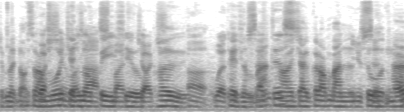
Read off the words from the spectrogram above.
ចំណុចដកស្រង់ The មួយ question ចេញ was មកពី asked by សៀវ the judge ភៅ uh, whether ភេទ you សម្បត្តិ said ហើយ this. ចៅក្រមបាន You សួរ said ថា no.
